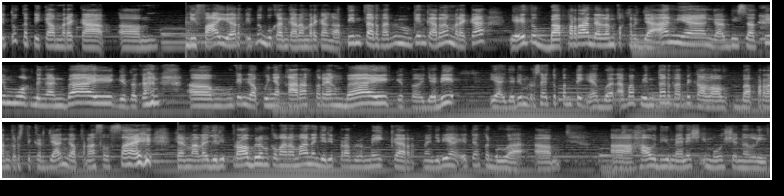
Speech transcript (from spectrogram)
itu ketika mereka um, di fired itu bukan karena mereka nggak pintar, tapi mungkin karena mereka yaitu baperan dalam pekerjaannya, nggak bisa teamwork dengan baik gitu kan, um, mungkin nggak punya karakter yang baik gitu. Jadi ya jadi menurut saya itu penting ya. Buat apa? Pintar tapi kalau baperan terus di kerjaan nggak pernah selesai dan malah jadi problem ke mana-mana jadi problem maker. Nah jadi yang itu yang kedua. Um, uh, how do you manage emotionally?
